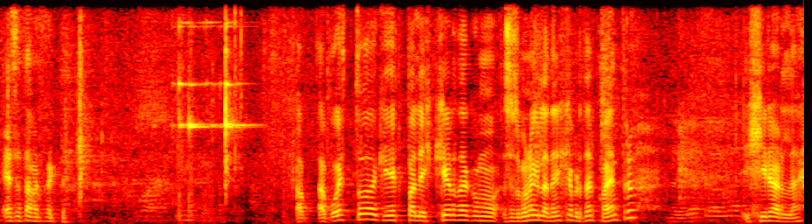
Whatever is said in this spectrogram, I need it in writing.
Esa está perfecta. Apuesto a que es para la izquierda como... Se supone que la tenéis que apretar para adentro y girarla.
